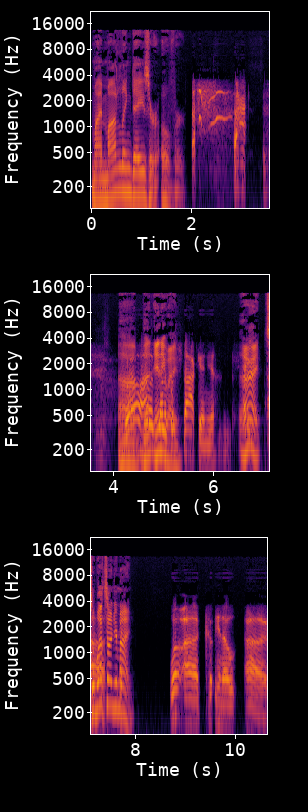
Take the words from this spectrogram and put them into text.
my modeling days are over. uh, but I was anyway, put stock in you. All right. So, what's on your mind? Well, uh, you know, uh,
